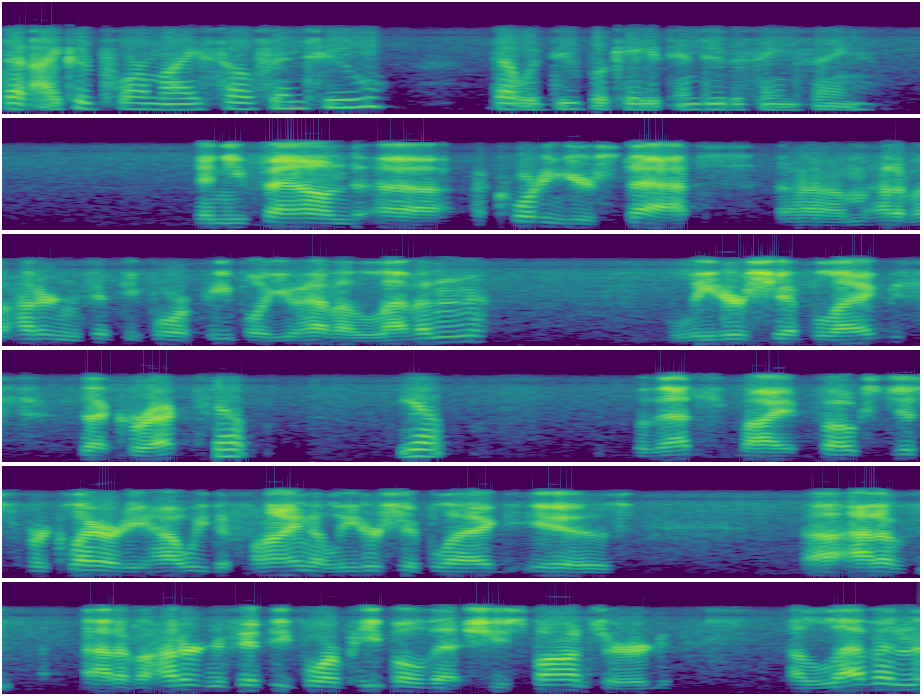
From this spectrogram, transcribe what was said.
that I could pour myself into, that would duplicate and do the same thing. And you found, uh, according to your stats, um, out of 154 people, you have 11 leadership legs. Is that correct? Yep. Yep. So that's by folks. Just for clarity, how we define a leadership leg is uh, out of out of 154 people that she sponsored, 11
